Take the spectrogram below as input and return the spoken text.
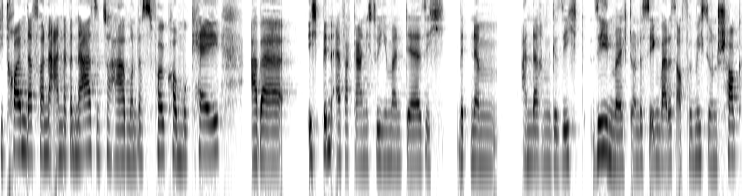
die träumen davon, eine andere Nase zu haben und das ist vollkommen okay. Aber ich bin einfach gar nicht so jemand, der sich mit einem anderen Gesicht sehen möchte. Und deswegen war das auch für mich so ein Schock,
